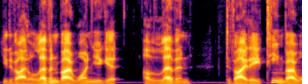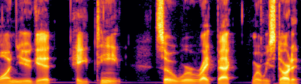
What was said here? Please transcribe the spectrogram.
You divide 11 by 1, you get 11. Divide 18 by 1, you get 18. So we're right back where we started.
